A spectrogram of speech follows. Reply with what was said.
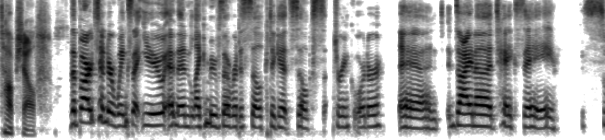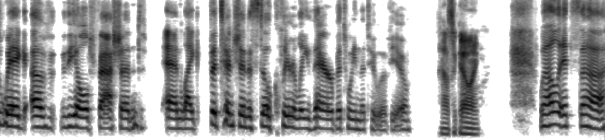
Top shelf. The bartender winks at you and then like moves over to Silk to get Silk's drink order. And Dinah takes a swig of the old fashioned and like the tension is still clearly there between the two of you. How's it going? Well, it's uh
